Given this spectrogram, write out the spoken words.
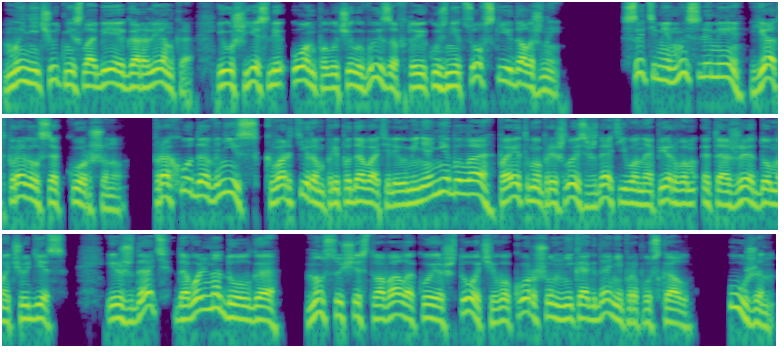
Мы ничуть не слабее Горленко, и уж если он получил вызов, то и Кузнецовские должны. С этими мыслями я отправился к Коршуну. Прохода вниз к квартирам преподавателей у меня не было, поэтому пришлось ждать его на первом этаже Дома чудес. И ждать довольно долго, но существовало кое-что, чего Коршун никогда не пропускал ужин.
